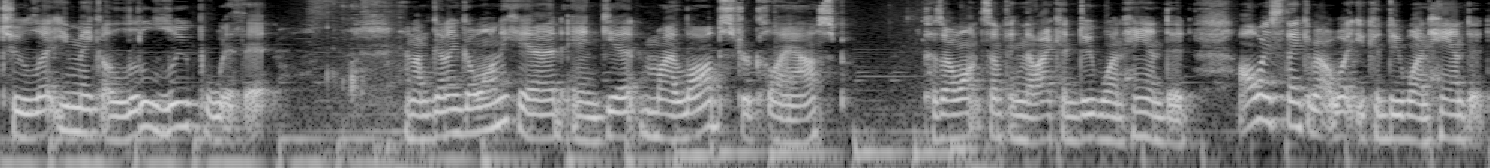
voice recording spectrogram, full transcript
to let you make a little loop with it and I'm going to go on ahead and get my lobster clasp because I want something that I can do one-handed. Always think about what you can do one-handed.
